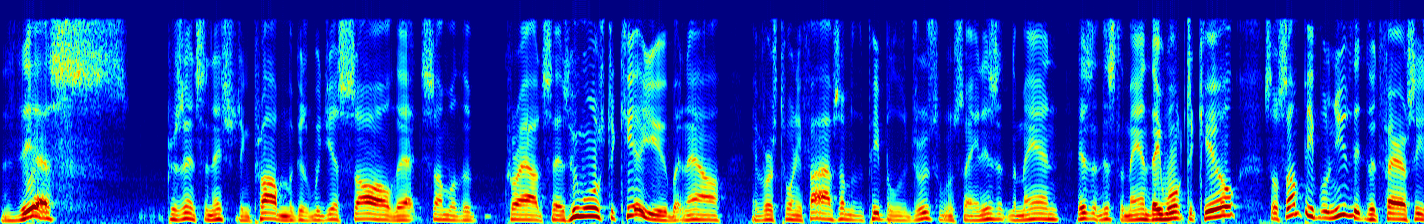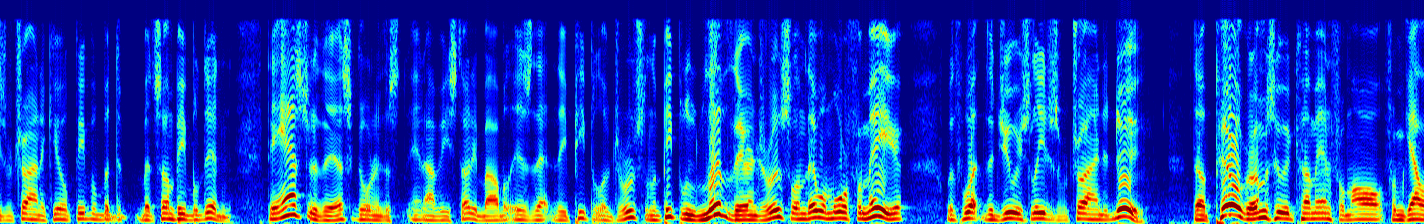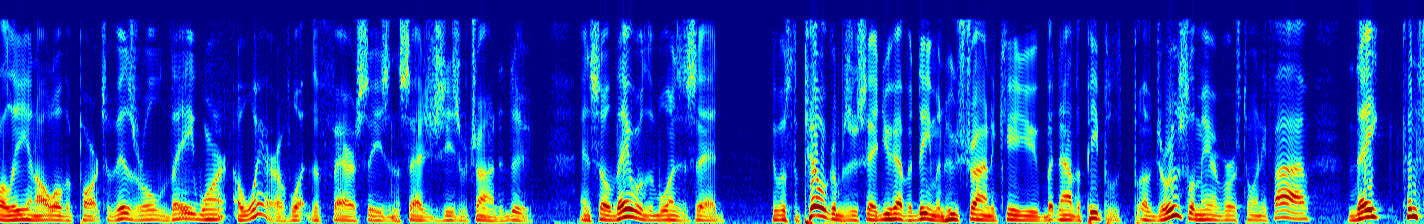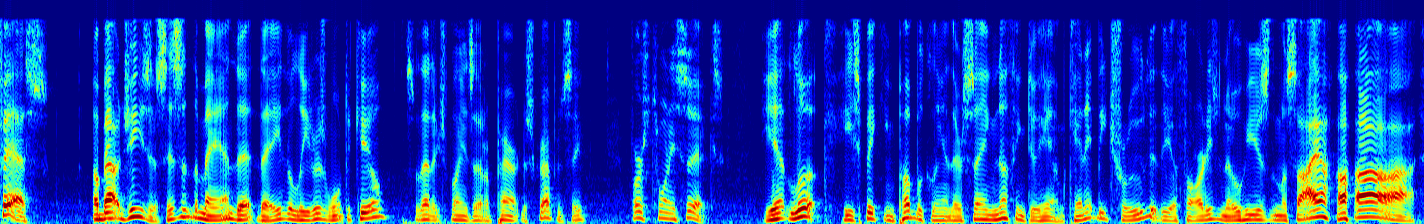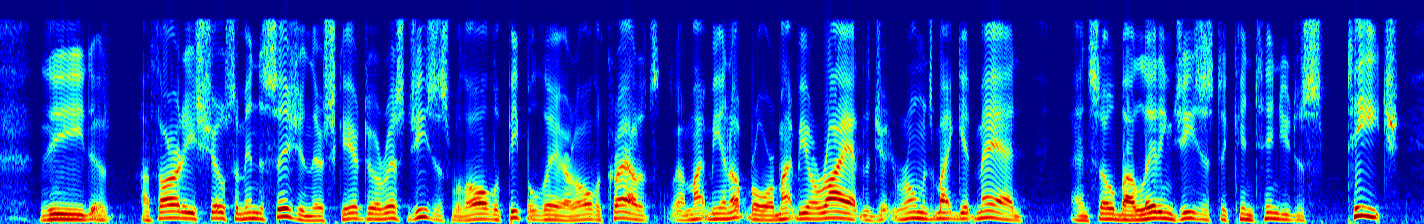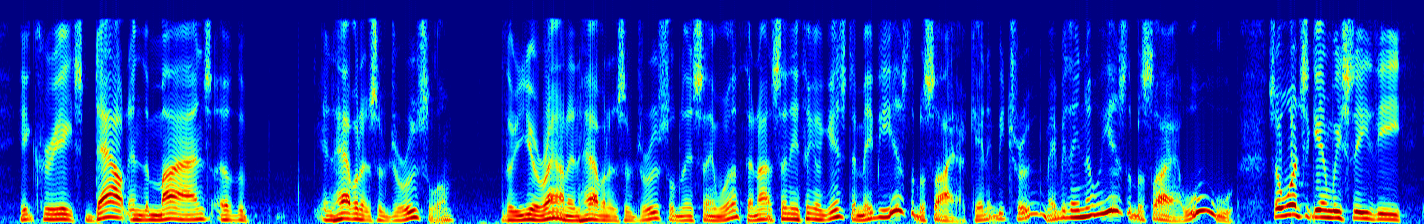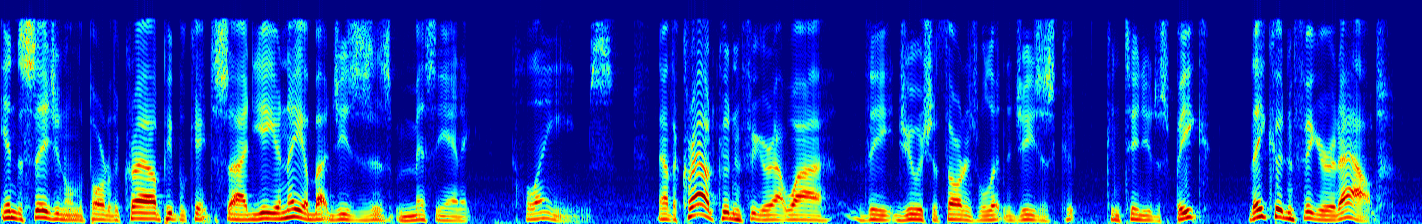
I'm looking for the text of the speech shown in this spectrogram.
this presents an interesting problem because we just saw that some of the crowd says, Who wants to kill you? But now in verse 25, some of the people of Jerusalem were saying, "Isn't the man? Isn't this the man they want to kill?" So some people knew that the Pharisees were trying to kill people, but the, but some people didn't. The answer to this, according to the NIV Study Bible, is that the people of Jerusalem, the people who lived there in Jerusalem, they were more familiar with what the Jewish leaders were trying to do. The pilgrims who had come in from all from Galilee and all other parts of Israel, they weren't aware of what the Pharisees and the Sadducees were trying to do. And so they were the ones that said, it was the pilgrims who said, You have a demon who's trying to kill you. But now the people of Jerusalem here in verse 25, they confess about Jesus. Isn't the man that they, the leaders, want to kill? So that explains that apparent discrepancy. Verse 26 Yet look, he's speaking publicly and they're saying nothing to him. Can it be true that the authorities know he is the Messiah? Ha ha! The, authorities show some indecision. They're scared to arrest Jesus with all the people there, all the crowd. There might be an uproar, might be a riot, and the Romans might get mad. And so, by letting Jesus to continue to teach, it creates doubt in the minds of the inhabitants of Jerusalem, the year-round inhabitants of Jerusalem. They're saying, well, if they're not saying anything against him, maybe he is the Messiah. Can it be true? Maybe they know he is the Messiah. Ooh. So once again, we see the indecision on the part of the crowd. People can't decide yea or nay about Jesus' messianic claims. Now, the crowd couldn't figure out why the Jewish authorities were letting Jesus continue to speak. They couldn't figure it out,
